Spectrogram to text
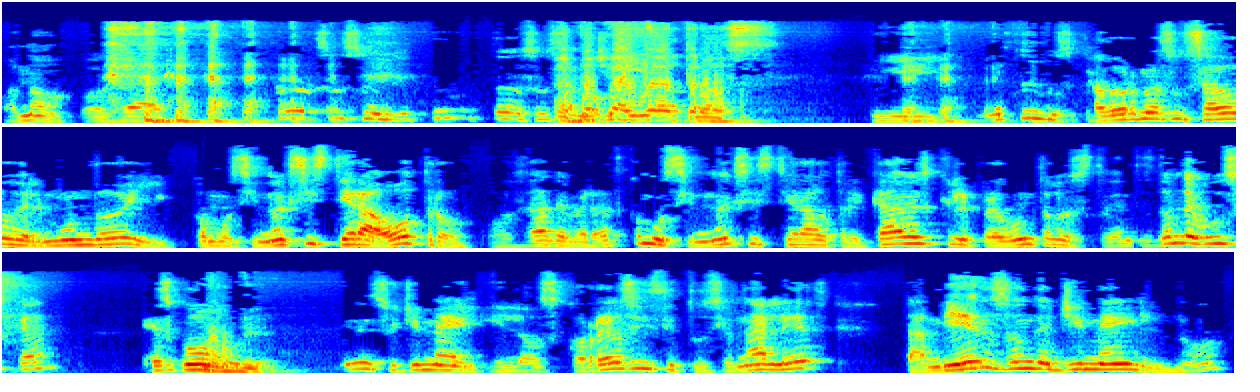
¿o no? O sea, todos usan YouTube, todos usan... Tampoco hay otros. Y es el buscador más usado del mundo y como si no existiera otro, o sea, de verdad como si no existiera otro. Y cada vez que le pregunto a los estudiantes, ¿dónde buscan? Es Google, tienen su Gmail. Y los correos institucionales también son de Gmail, ¿no?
